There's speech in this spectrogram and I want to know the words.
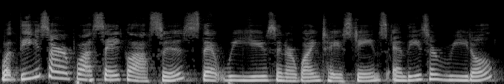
Well, these are Boisset glasses that we use in our wine tastings, and these are Riedel,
